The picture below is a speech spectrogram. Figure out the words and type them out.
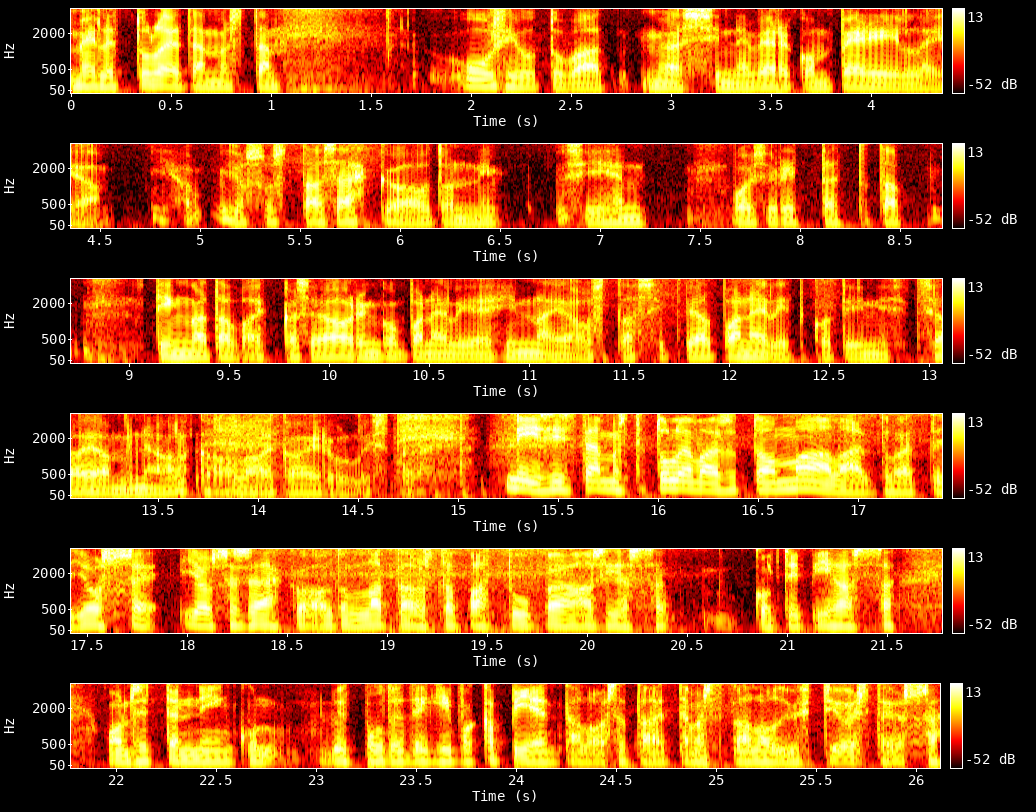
meille tulee tämmöistä uusiutuvaa myös sinne verkon perille ja, ja jos ostaa sähköauton, niin siihen voisi yrittää tota, tingata vaikka se aurinkopaneelien hinnan ja ostaa sitten vielä paneelit kotiin, niin sitten se ajaminen alkaa olla aika edullista. Että. Niin, siis tämmöistä tulevaisuutta on maalailtu, että jos se, jos se sähköauton lataus tapahtuu pääasiassa kotipihassa, on sitten niin kuin, nyt puhutaan tietenkin vaikka pientaloista tai tämmöistä taloyhtiöistä, jossa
